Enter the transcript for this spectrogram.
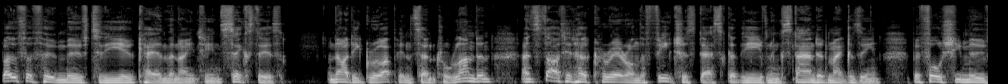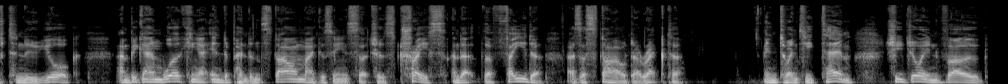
both of whom moved to the UK in the 1960s. Nnadi grew up in central London and started her career on the features desk at the Evening Standard magazine before she moved to New York and began working at independent style magazines such as Trace and at The Fader as a style director. In 2010, she joined Vogue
